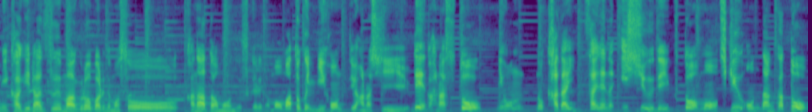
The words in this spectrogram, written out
に限らず、まあ、グローバルでもそうかなとは思うんですけれども、まあ、特に日本っていう話で話すと、日本の課題、最大のイシューでいくと、もう地球温暖化と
